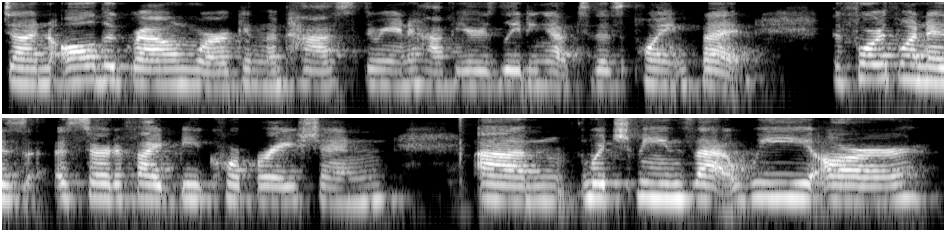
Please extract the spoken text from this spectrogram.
done all the groundwork in the past three and a half years leading up to this point. But the fourth one is a certified B Corporation, um, which means that we are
